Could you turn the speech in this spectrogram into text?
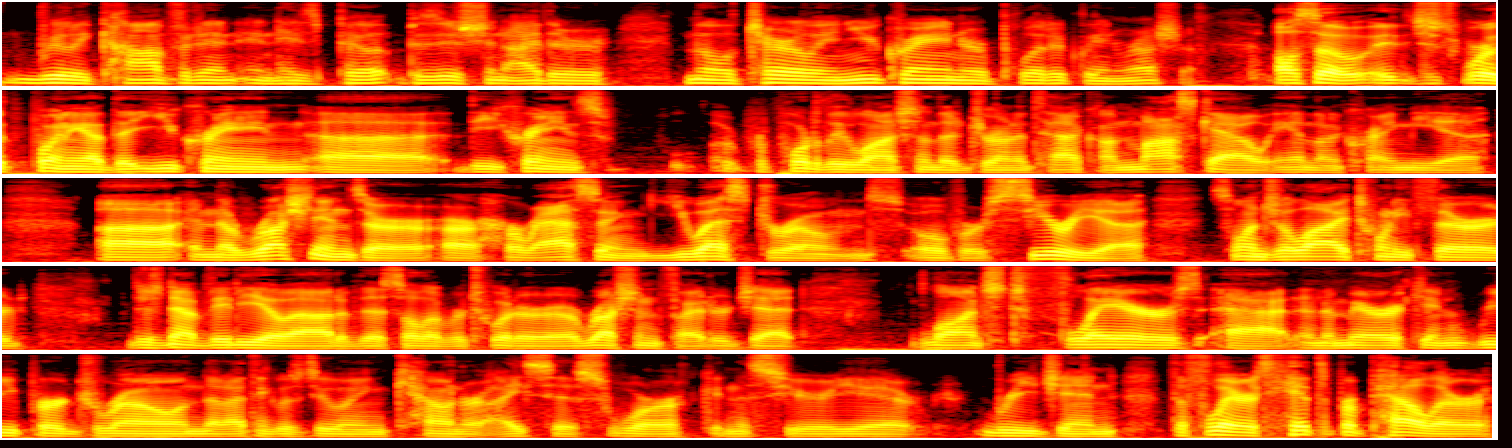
really confident in his p- position, either militarily in Ukraine or politically in Russia. Also, it's just worth pointing out that Ukraine, uh, the Ukrainians reportedly launched another drone attack on Moscow and on Crimea. Uh, and the Russians are, are harassing U.S. drones over Syria. So on July 23rd, there's now video out of this all over Twitter. A Russian fighter jet launched flares at an American Reaper drone that I think was doing counter ISIS work in the Syria region. The flares hit the propeller,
